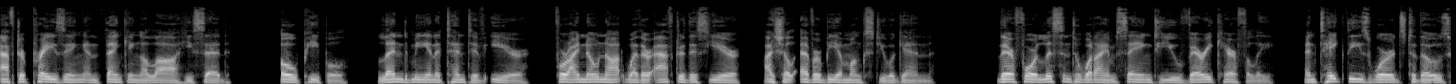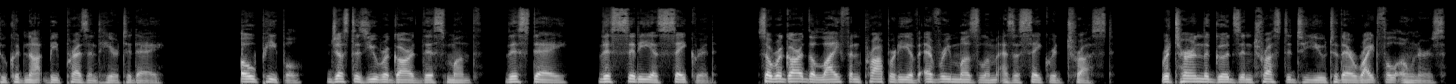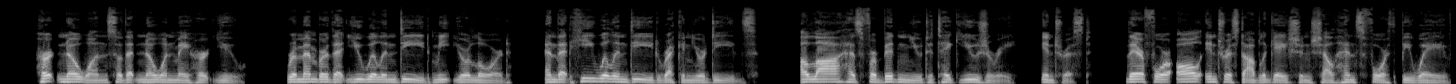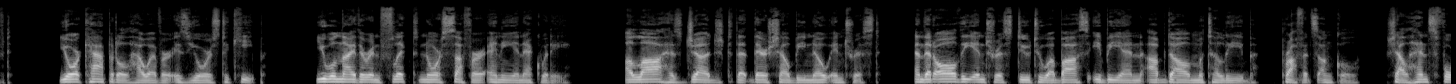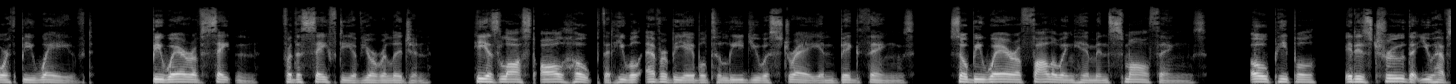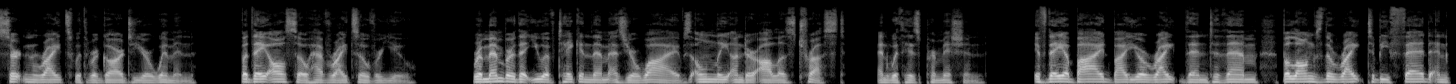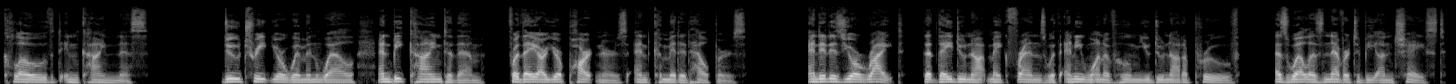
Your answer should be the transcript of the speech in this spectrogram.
After praising and thanking Allah, he said, O people, lend me an attentive ear, for I know not whether after this year I shall ever be amongst you again. Therefore listen to what I am saying to you very carefully, and take these words to those who could not be present here today. O people, just as you regard this month, this day, this city as sacred, so regard the life and property of every Muslim as a sacred trust. Return the goods entrusted to you to their rightful owners. Hurt no one so that no one may hurt you. Remember that you will indeed meet your Lord, and that he will indeed reckon your deeds. Allah has forbidden you to take usury, interest. Therefore all interest obligation shall henceforth be waived. Your capital, however, is yours to keep. You will neither inflict nor suffer any inequity. Allah has judged that there shall be no interest, and that all the interest due to Abbas ibn Abdal Muttalib, Prophet's uncle, shall henceforth be waived. Beware of Satan, for the safety of your religion. He has lost all hope that he will ever be able to lead you astray in big things, so beware of following him in small things. O people, it is true that you have certain rights with regard to your women, but they also have rights over you. Remember that you have taken them as your wives only under Allah's trust and with His permission. If they abide by your right, then to them belongs the right to be fed and clothed in kindness. Do treat your women well and be kind to them, for they are your partners and committed helpers. And it is your right that they do not make friends with any one of whom you do not approve, as well as never to be unchaste.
